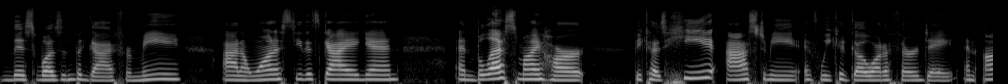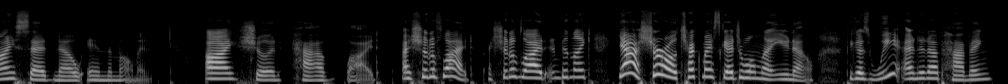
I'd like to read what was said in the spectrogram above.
this wasn't the guy for me. I don't want to see this guy again. And bless my heart because he asked me if we could go on a third date, and I said no in the moment. I should have lied. I should have lied. I should have lied and been like, yeah, sure, I'll check my schedule and let you know. Because we ended up having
